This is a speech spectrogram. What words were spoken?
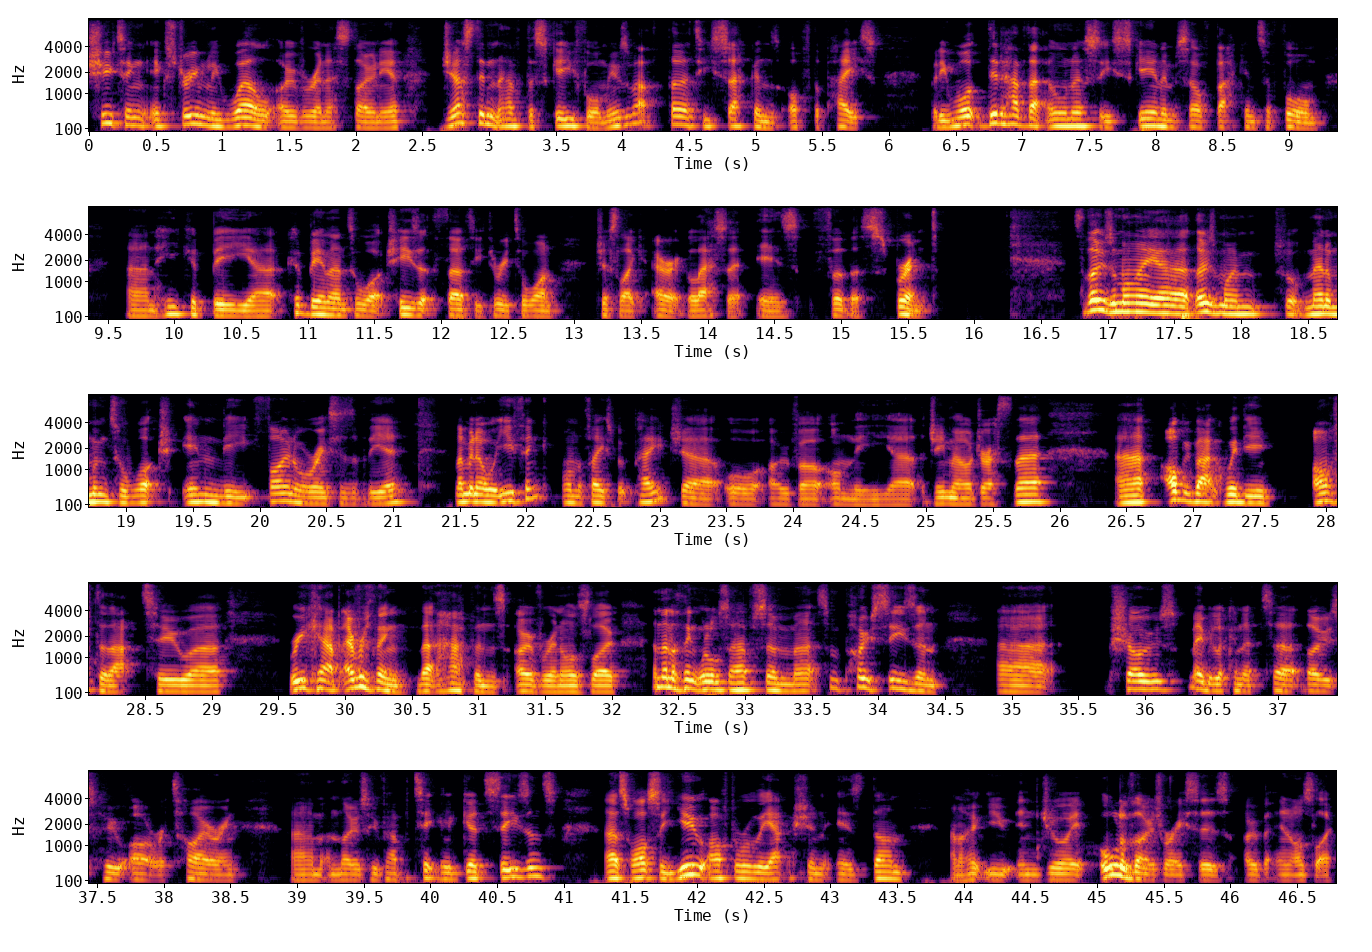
shooting extremely well over in Estonia. Just didn't have the ski form. He was about 30 seconds off the pace, but he w- did have that illness. He's skiing himself back into form, and he could be uh, could be a man to watch. He's at 33 to one just like Erik Lesser is for the sprint. So those are my uh, those are my sort of men and women to watch in the final races of the year. Let me know what you think on the Facebook page uh, or over on the uh, the Gmail address there. Uh, I'll be back with you after that to uh, recap everything that happens over in Oslo, and then I think we'll also have some uh, some post season shows, maybe looking at uh, those who are retiring um, and those who've had particularly good seasons. so I'll see you after all the action is done, and I hope you enjoy all of those races over in Oslo.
